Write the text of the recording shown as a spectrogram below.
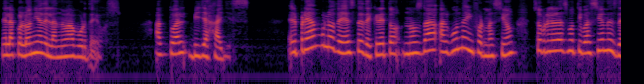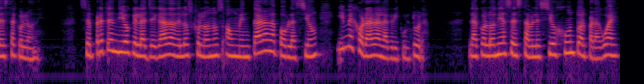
de la colonia de la Nueva Burdeos, actual Villa Hayes. El preámbulo de este decreto nos da alguna información sobre las motivaciones de esta colonia. Se pretendió que la llegada de los colonos aumentara la población y mejorara la agricultura. La colonia se estableció junto al Paraguay,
